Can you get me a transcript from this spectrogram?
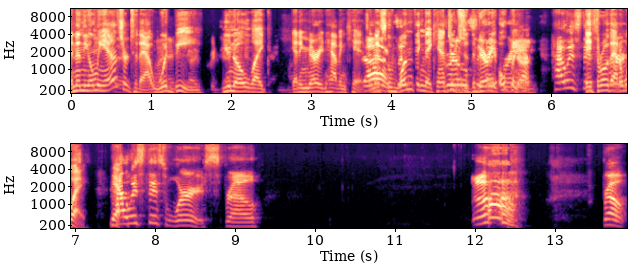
And then the only answer to that would be, you know, like getting married and having kids. And that's the one thing they can't do because at Grills the very my opener. How is this? they throw that away. Yeah. How is this worse, bro? Ugh! Bro,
